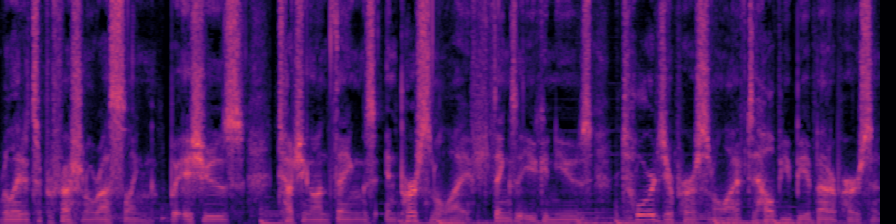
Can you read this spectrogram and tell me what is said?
related to professional wrestling, but issues touching on things in personal life, things that you can use towards your personal life to help you be a better person.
